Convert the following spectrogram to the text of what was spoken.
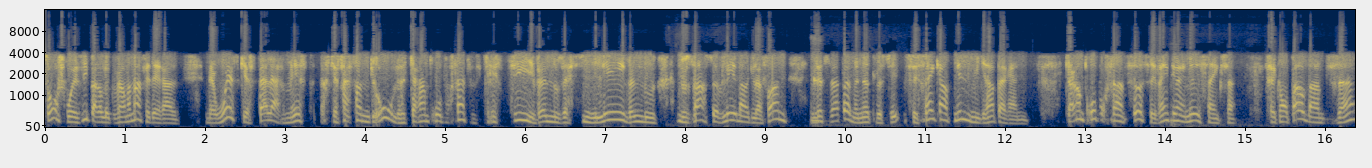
sont choisis par le gouvernement fédéral. Mais où est-ce que c'est alarmiste? Parce que ça sonne gros, le 43 tu dis, Christy, ils veulent nous assimiler, ils veulent nous, nous ensevelir d'anglophones. Là, tu attends une minute, c'est, c'est 50 000 immigrants par année. 43% de ça, c'est 21 500. Fait qu'on parle dans 10 ans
